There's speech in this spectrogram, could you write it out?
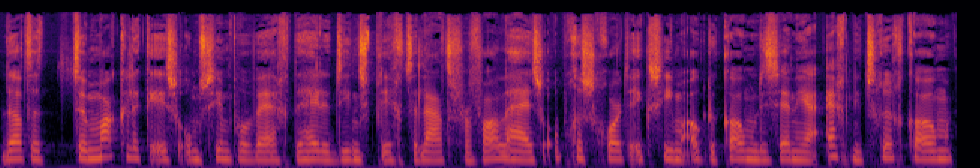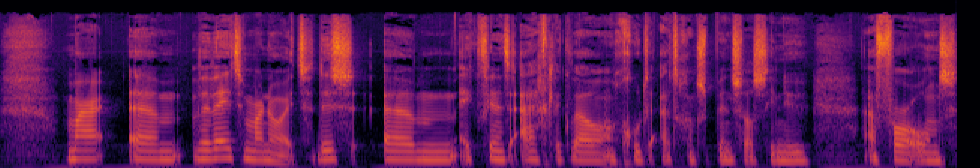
dat het te makkelijk is om simpelweg de hele dienstplicht te laten vervallen. Hij is opgeschort. Ik zie hem ook de komende decennia echt niet terugkomen. Maar um, we weten maar nooit. Dus um, ik vind het eigenlijk wel een goed uitgangspunt zoals die nu uh, voor ons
